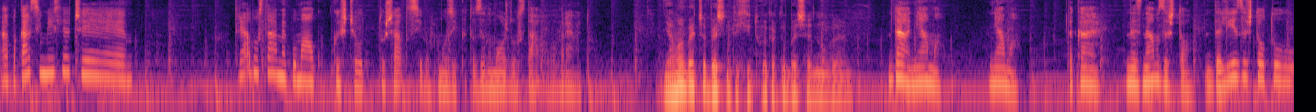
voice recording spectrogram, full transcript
А пък аз си мисля, че трябва да оставяме по-малко къще от душата си в музиката, за да може да остава във времето. Няма вече вечните хитове, както беше едно време. Да, няма. Няма. Така е. Не знам защо. Дали е защото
